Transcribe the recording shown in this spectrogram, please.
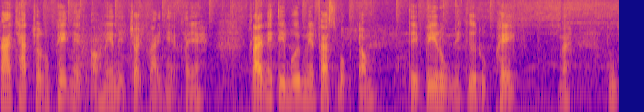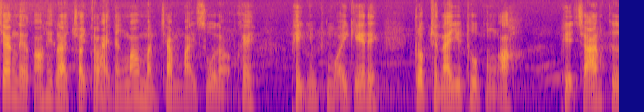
ការឆាតចូលក្នុង page អ្នកទាំងអស់គ្នានេះចុចកន្លែងនេះឃើញទេកន្លែងនេះទី1មាន Facebook ខ្ញុំទី2រូបនេះគឺរូប page ណាអញ្ចឹងអ្នកទាំងអស់គ្នាក៏ចុចកន្លែងហ្នឹងមកមិនចាំបាច់សួរថាអូខេ page ខ្ញុំឈ្មោះអីគេទេគ្រប់ channel YouTube ទាំងអស់ភាគច្រើនគឺ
